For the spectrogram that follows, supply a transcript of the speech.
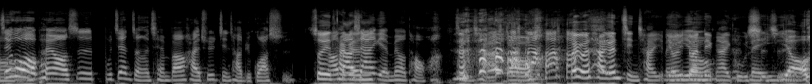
结果我朋友是不见整个钱包，还去警察局挂失，所以他现在也没有桃花。警察哦，我以为他跟警察有一段恋爱故事，没有，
